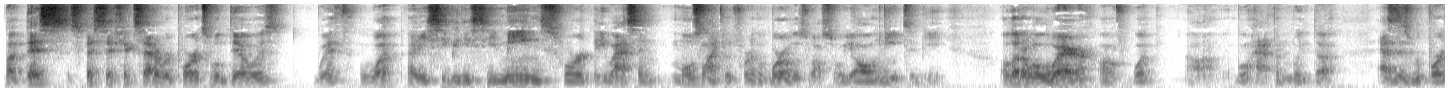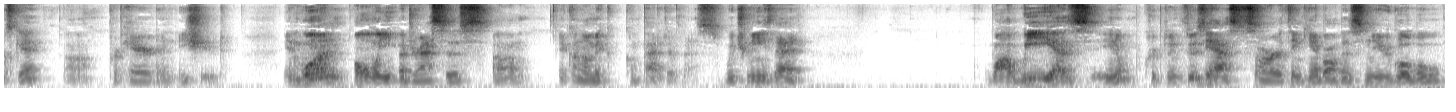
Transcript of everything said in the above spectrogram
but this specific set of reports will deal with with what a CBDC means for the US and most likely for the world as well. So we all need to be a little aware of what uh, will happen with the as these reports get uh, prepared and issued. And one only addresses um, economic competitiveness, which means that while we as you know crypto enthusiasts are thinking about this new global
